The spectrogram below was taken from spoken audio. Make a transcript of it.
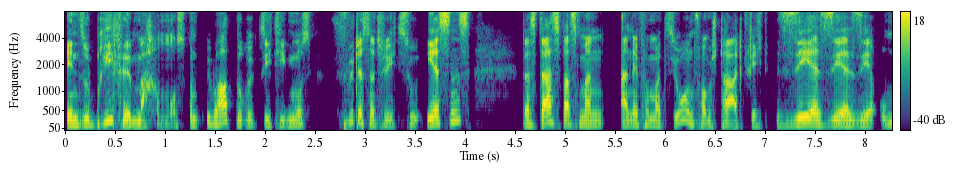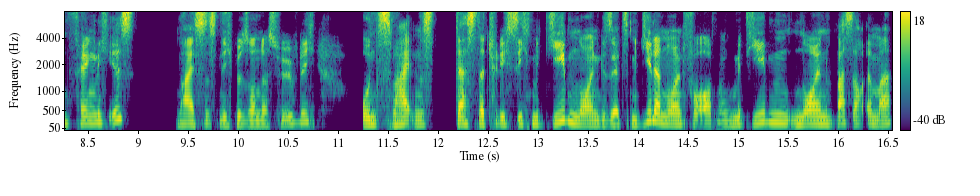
in so Briefe machen muss und überhaupt berücksichtigen muss, führt das natürlich zu, erstens, dass das, was man an Informationen vom Staat kriegt, sehr, sehr, sehr umfänglich ist, meistens nicht besonders höflich. Und zweitens, dass natürlich sich mit jedem neuen Gesetz, mit jeder neuen Verordnung, mit jedem neuen was auch immer,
